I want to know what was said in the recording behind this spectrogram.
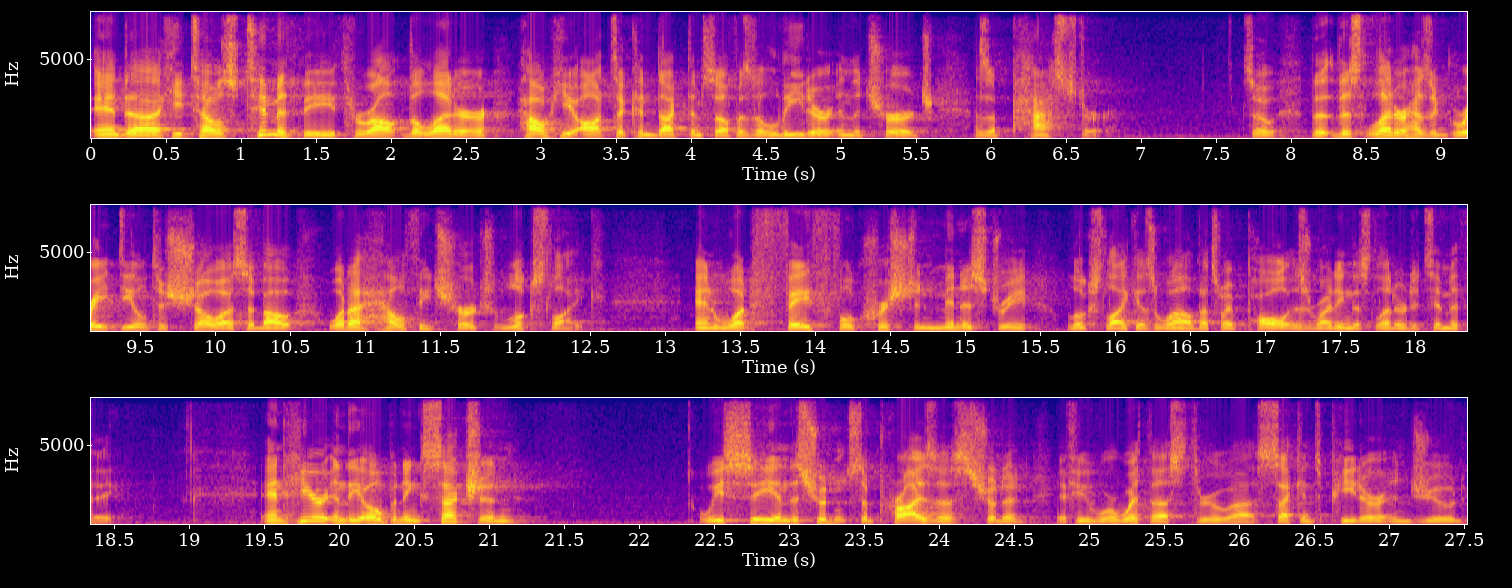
And uh, he tells Timothy throughout the letter how he ought to conduct himself as a leader in the church, as a pastor. So, the, this letter has a great deal to show us about what a healthy church looks like and what faithful Christian ministry looks like as well. That's why Paul is writing this letter to Timothy. And here in the opening section, we see, and this shouldn't surprise us, should it, if you were with us through uh, 2 Peter and Jude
